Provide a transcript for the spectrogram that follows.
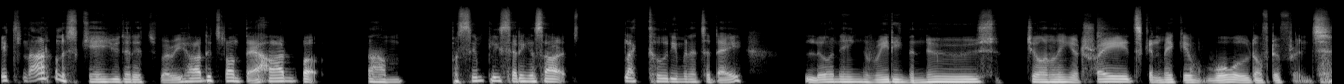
It's not going to scare you that it's very hard. It's not that hard, but um, but simply setting aside like thirty minutes a day, learning, reading the news, journaling your trades can make a world of difference.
